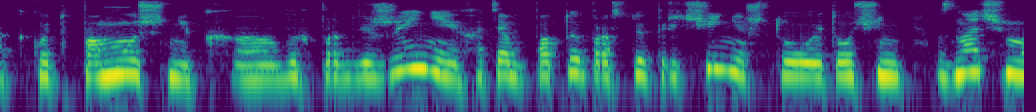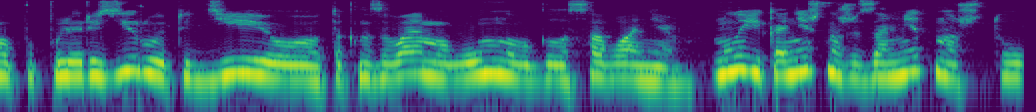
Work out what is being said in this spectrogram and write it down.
как какой-то помощник э, в их продвижении, хотя бы по той простой причине, что это очень значимо популяризирует идею так называемого умного голосования. Ну и, конечно же, заметно, что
